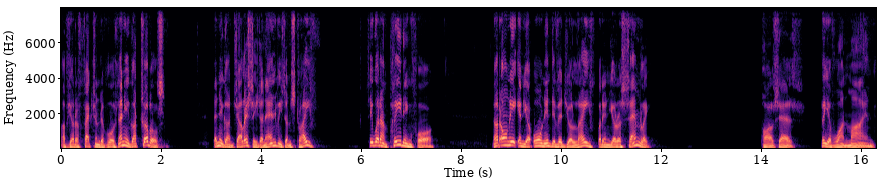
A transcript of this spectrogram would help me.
of your affection, devotion, then you got troubles. Then you got jealousies and envies and strife. See what I'm pleading for? Not only in your own individual life, but in your assembly. Paul says, be of one mind.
